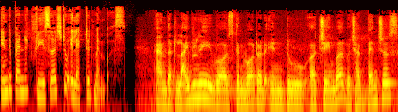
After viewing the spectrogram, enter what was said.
independent research to elected members. And that library was converted into a chamber which had benches,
